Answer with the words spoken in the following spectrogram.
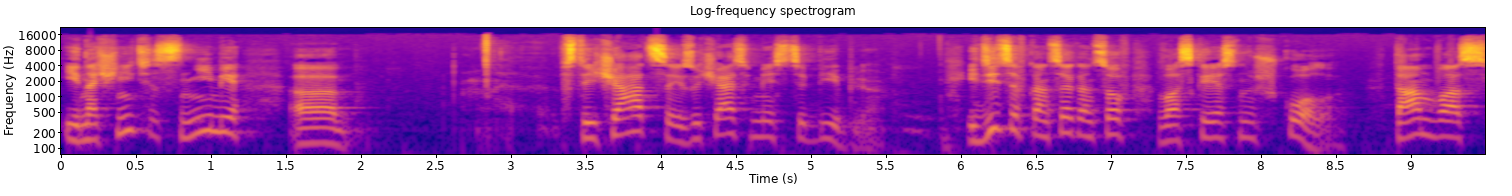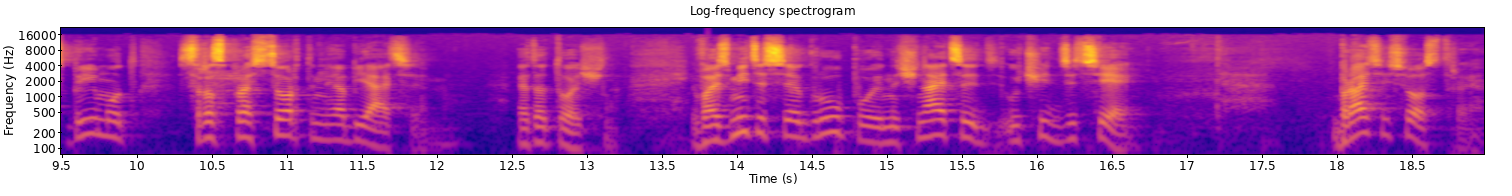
и начните с ними э, встречаться, изучать вместе Библию. Идите, в конце концов, в воскресную школу. Там вас примут с распростертыми объятиями. Это точно. Возьмите себе группу и начинайте учить детей. Братья и сестры,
